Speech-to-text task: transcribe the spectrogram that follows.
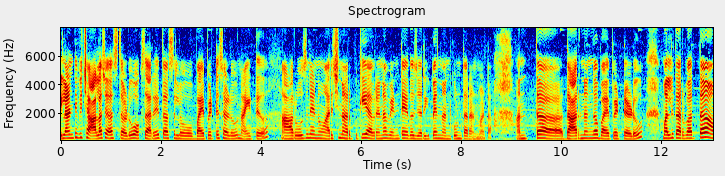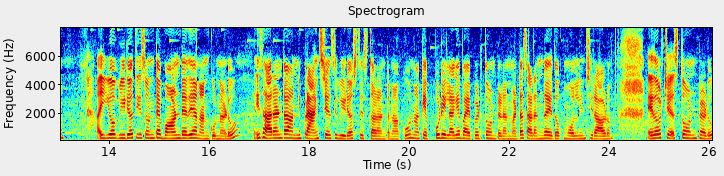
ఇలాంటివి చాలా చేస్తాడు. ఒకసారి అయితే అసలు భయపెట్టేశాడు నైట్. ఆ రోజు నేను అరిచిన అరుపుకి ఎవరైనా వింటే ఏదో జరిగిపోయింది అనుకుంటారనమాట అంత దారుణంగా భయపెట్టాడు. మళ్ళీ తర్వాత అయ్యో వీడియో తీసుంటే బాగుండేది అని అనుకున్నాడు. ఈసారి అంట అన్ని ప్రాంక్స్ చేసి వీడియోస్ తీస్తాడంట నాకు. నాకు ఎప్పుడు ఇలాగే భయపెడుతూ ఉంటాడనమాట సడన్గా ఏదో ఒక మూల నుంచి రావడం ఏదో ఒకటి చేస్తూ ఉంటాడు.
